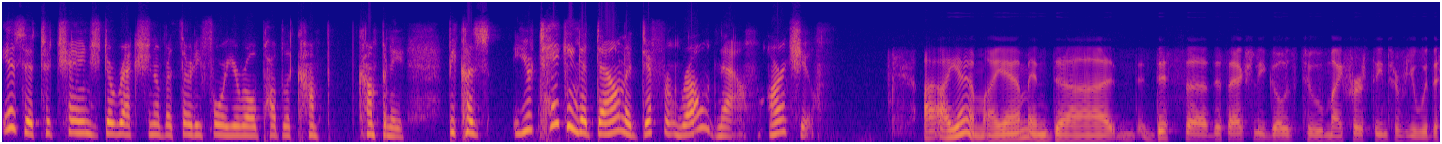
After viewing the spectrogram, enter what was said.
is it to change direction of a 34 year old public comp- company? Because you're taking it down a different road now, aren't you? I am, I am, and uh, this uh, this actually goes to my first interview with the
